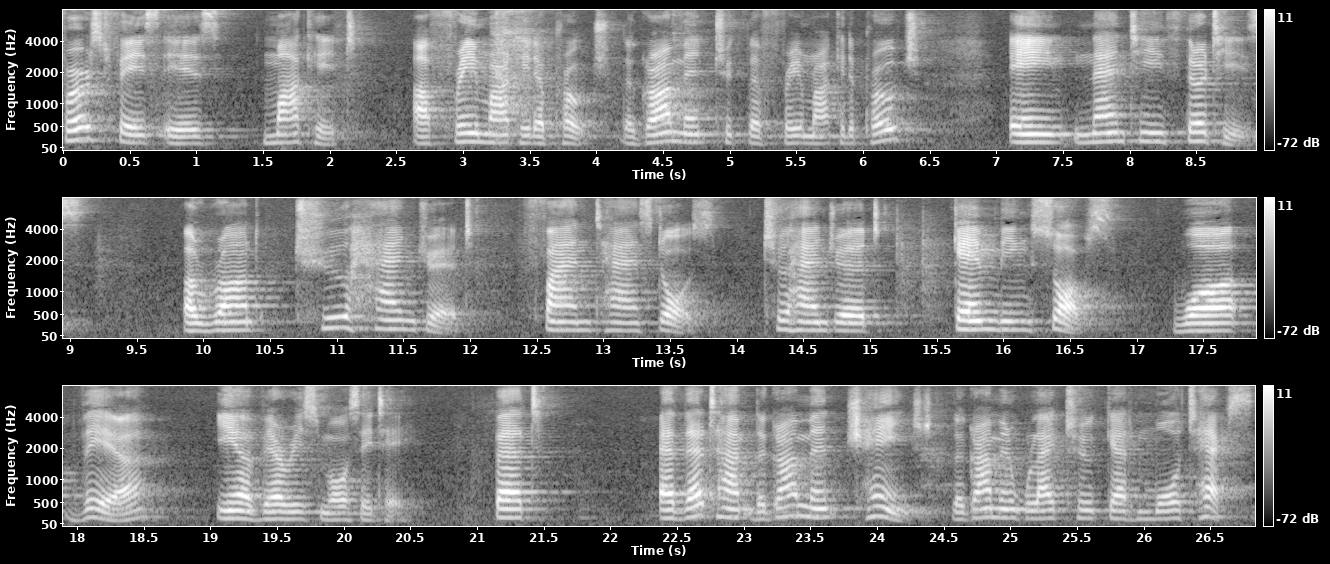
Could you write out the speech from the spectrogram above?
First phase is market, a free market approach. The government took the free market approach. In 1930s, around 200 Fantan stores, 200 gambling shops were there in a very small city. But at that time, the government changed. The government would like to get more tax.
